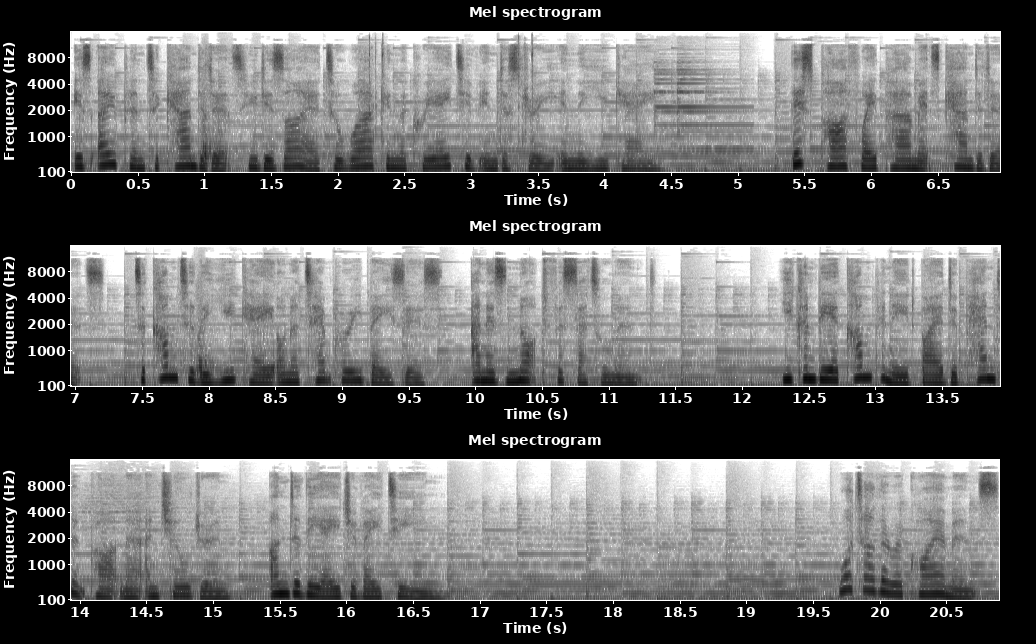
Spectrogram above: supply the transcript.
is open to candidates who desire to work in the creative industry in the UK. This pathway permits candidates to come to the UK on a temporary basis and is not for settlement. You can be accompanied by a dependent partner and children under the age of 18. What are the requirements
